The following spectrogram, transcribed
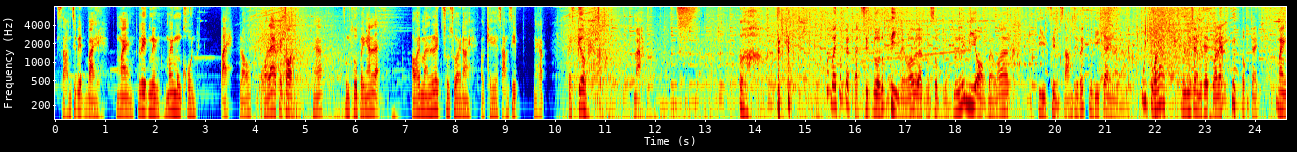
เฮ้ยสามสิบเอ็ดใบ แม่งเลขหนึ่งไม่มงคล ไป เราตัวแรกไปก่อนนะฮะซุ่มๆไปงั้นแหละ เอาให้มันเลขสวยๆหน่อย โอเค 30 นะครับ let's go มาทำไมต้องเป็น 80 โลทุกทีเลยว่าเวลากูสุ่มเนี่ย มันไม่มีออกแบบว่า 40 30 ให้กูดีใจหน่อยอะ อุ้ยตัวแรก ไม่ใช่ไม่ใช่ตัวแรก ตกใจ แม่ง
